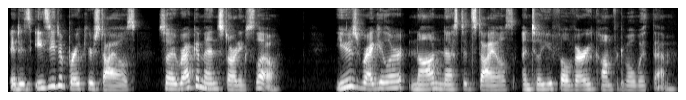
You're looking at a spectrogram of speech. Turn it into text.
It is easy to break your styles, so I recommend starting slow. Use regular, non-nested styles until you feel very comfortable with them.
